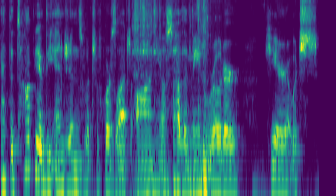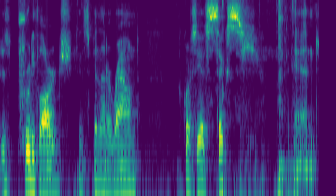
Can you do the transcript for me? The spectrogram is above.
At the top, you have the engines, which of course latch on. You also have the main rotor here, which is pretty large. You can spin that around. Of course, you have six, and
